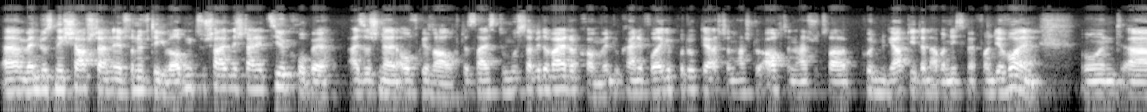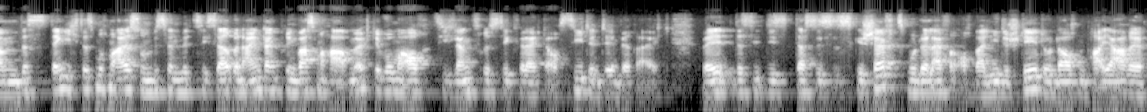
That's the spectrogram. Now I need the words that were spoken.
äh, wenn du es nicht schaffst, dann eine vernünftige Werbung zu schalten, ist deine Zielgruppe also schnell aufgeraucht. Das heißt, du musst da wieder weiterkommen. Wenn du keine Folgeprodukte hast, dann hast du auch, dann hast du zwar Kunden gehabt, die dann aber nichts mehr von dir wollen. Und ähm, das denke ich, das muss man alles so ein bisschen mit sich selber in Einklang bringen, was man haben möchte, wo man auch sich langfristig vielleicht auch sieht in dem Bereich. Weil das, dass dieses Geschäftsmodell einfach auch valide steht und auch ein paar Jahre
